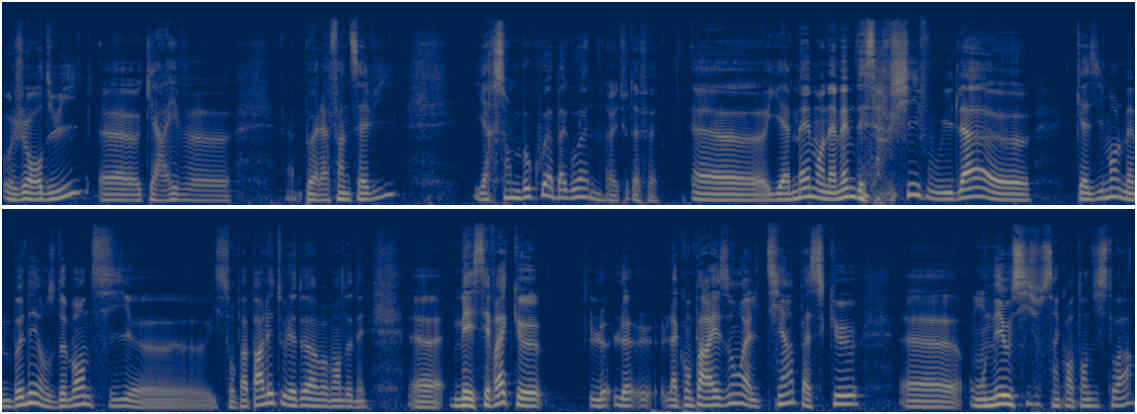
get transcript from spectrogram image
aujourd'hui, euh, qui arrive euh, un peu à la fin de sa vie, il ressemble beaucoup à Bagwan. Oui, tout à fait. Euh, il y a même, on a même des archives où il a quasiment le même bonnet. On se demande si ils ne se sont pas parlé tous les deux à un moment donné. mais c'est vrai que la comparaison, elle tient parce que on est aussi sur 50 ans d'histoire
